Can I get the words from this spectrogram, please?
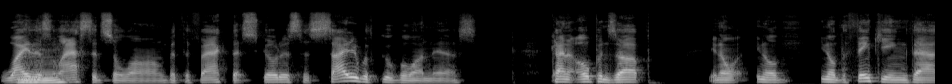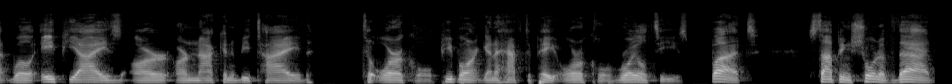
why mm-hmm. this lasted so long. But the fact that SCOTUS has sided with Google on this kind of opens up, you know, you know, you know the thinking that well apis are are not going to be tied to oracle people aren't going to have to pay oracle royalties but stopping short of that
